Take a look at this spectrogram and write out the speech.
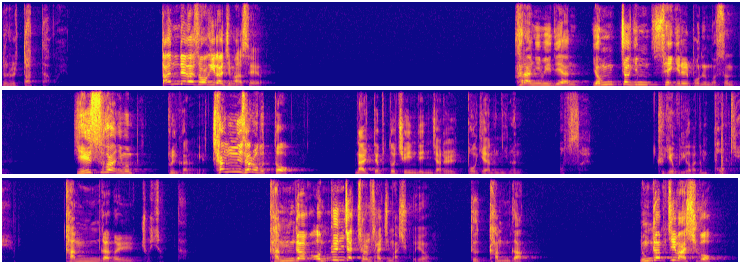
눈을 떴다고요. 딴 데 가서 확인하지 마세요. 하나님에 대한 영적인 세계를 보는 것은 예수가 아니면 불가능해요. 창세로부터 날 때부터 죄인 된 자를 보게 하는 이는 없어요. 그게 우리가 받은 복이에요. 감각을 주셨다. 감각 없는 자처럼 살지 마시고요. 그 감각 눈 감지 마시고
